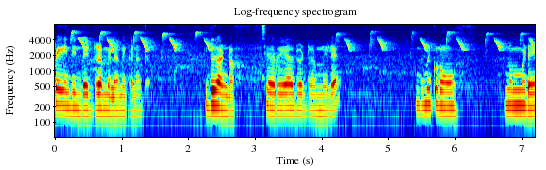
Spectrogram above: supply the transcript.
പെയിന്റിന്റെ ഡ്രമ്മിലാണ് നിൽക്കുന്നത് ഇത് കണ്ടോ? ചെറിയ ഒരു ഡ്രമ്മിൽ ഇത് നിൽക്കണു നമ്മുടെ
